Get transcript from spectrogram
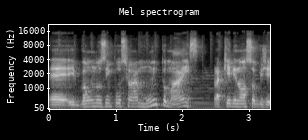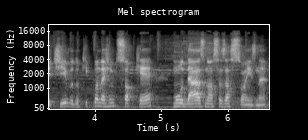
é, e vão nos impulsionar muito mais para aquele nosso objetivo do que quando a gente só quer mudar as nossas ações, né?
